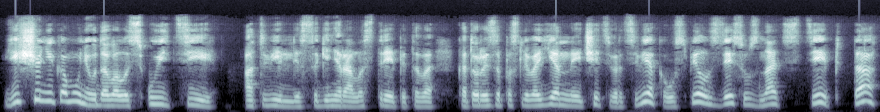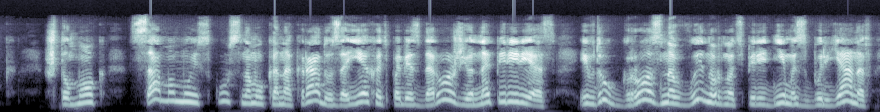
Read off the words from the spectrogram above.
Еще никому не удавалось уйти от Виллиса генерала Стрепетова, который за послевоенные четверть века успел здесь узнать степь так, что мог самому искусному конокраду заехать по бездорожью на перерез и вдруг грозно вынурнуть перед ним из бурьянов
